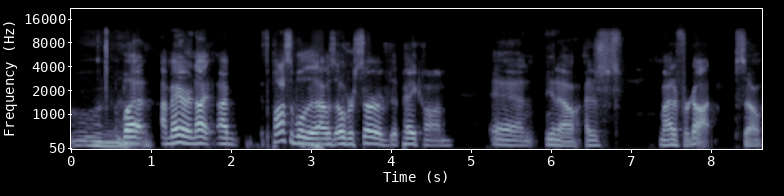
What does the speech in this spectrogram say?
Oh, no. But I may or not I'm it's possible that I was overserved at Paycom and you know, I just might have forgot. So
